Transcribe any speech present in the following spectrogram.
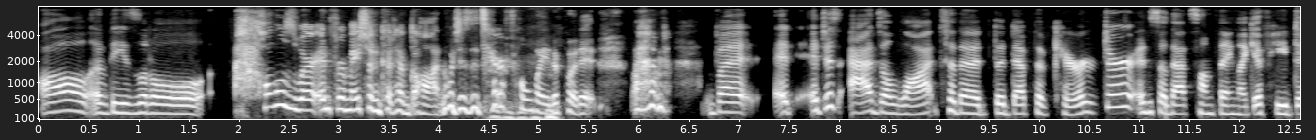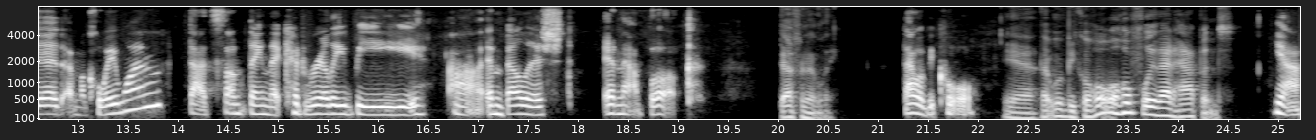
all of these little holes where information could have gone which is a terrible way to put it um, but it, it just adds a lot to the the depth of character and so that's something like if he did a mccoy one that's something that could really be uh, embellished in that book. definitely That would be cool. Yeah, that would be cool. Well, hopefully that happens. Yeah,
